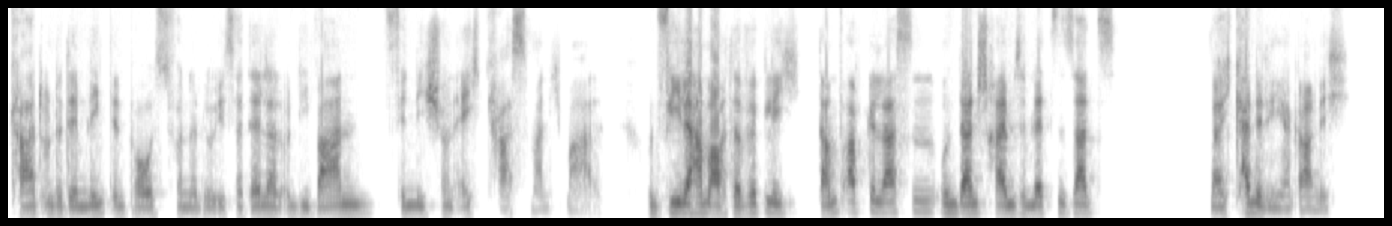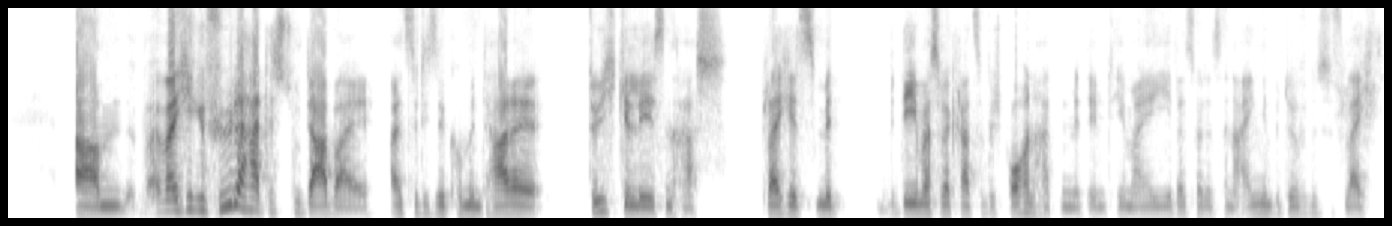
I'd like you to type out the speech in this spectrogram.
gerade unter dem LinkedIn-Post von der Luisa Dellert. Und die waren, finde ich, schon echt krass manchmal. Und viele haben auch da wirklich Dampf abgelassen und dann schreiben sie im letzten Satz, na, ich kannte den ja gar nicht. Ähm, welche Gefühle hattest du dabei, als du diese Kommentare durchgelesen hast? Vielleicht jetzt mit, dem, was wir gerade so besprochen hatten, mit dem Thema, jeder sollte seine eigenen Bedürfnisse vielleicht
